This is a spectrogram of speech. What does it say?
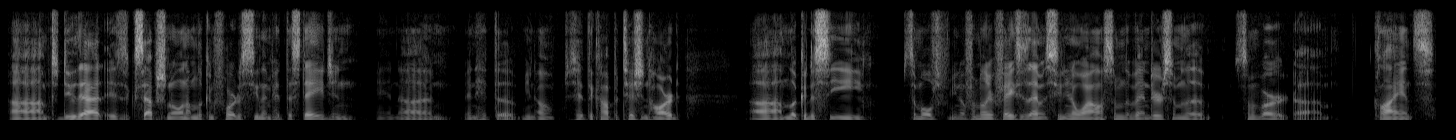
um, to do that is exceptional, and I'm looking forward to seeing them hit the stage and and uh, and hit the you know just hit the competition hard. I'm looking to see some old you know familiar faces I haven't seen in a while. Some of the vendors, some of the some of our um, clients,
